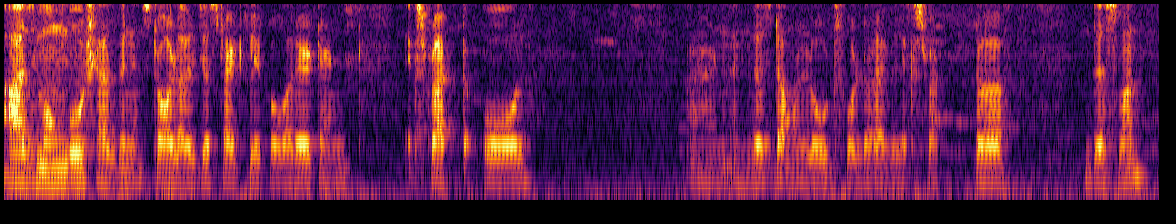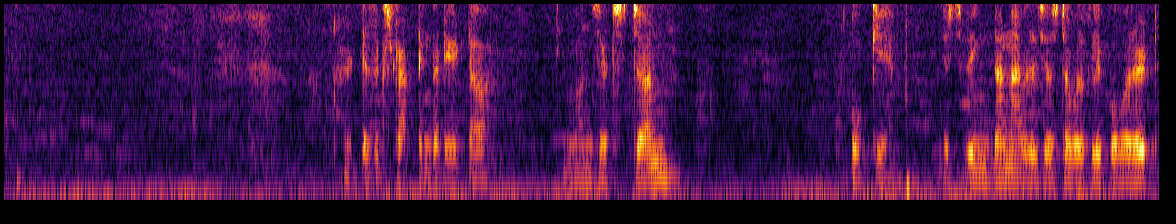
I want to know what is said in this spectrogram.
As mongosh has been installed I will just right click over it and extract all. And in this downloads folder I will extract uh, this one. It is extracting the data. Once it's done okay it's being done. I will just double click over it.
